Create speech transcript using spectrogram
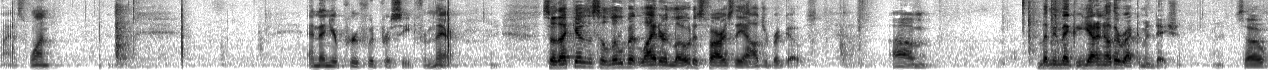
minus 1. And then your proof would proceed from there. So that gives us a little bit lighter load as far as the algebra goes. Um, let me make yet another recommendation. So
